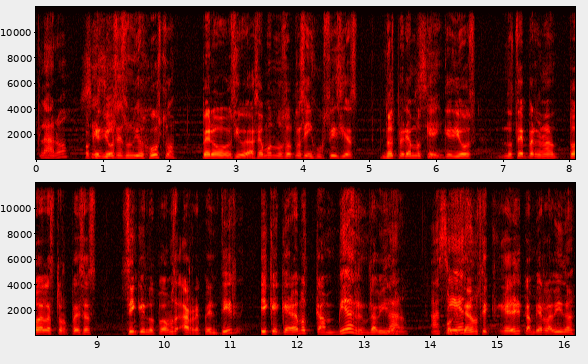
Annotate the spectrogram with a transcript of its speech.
claro. Porque Dios es un Dios justo, pero si hacemos nosotros injusticias, no esperemos que, Dios nos esté perdonando todas las torpezas sin que nos podamos arrepentir y que queremos cambiar la vida. Claro, así Porque tenemos que querer cambiar la vida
